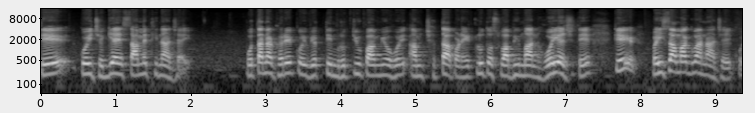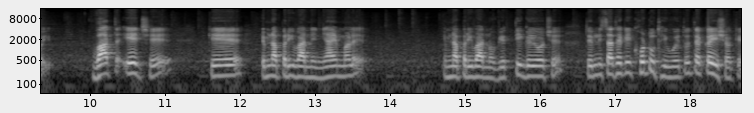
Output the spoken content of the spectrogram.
તે કોઈ જગ્યાએ સામેથી ના જાય પોતાના ઘરે કોઈ વ્યક્તિ મૃત્યુ પામ્યો હોય આમ છતાં પણ એટલું તો સ્વાભિમાન હોય જ તે કે પૈસા માગવા ના જાય કોઈ વાત એ છે કે એમના પરિવારને ન્યાય મળે એમના પરિવારનો વ્યક્તિ ગયો છે તો એમની સાથે કંઈ ખોટું થયું હોય તો તે કહી શકે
